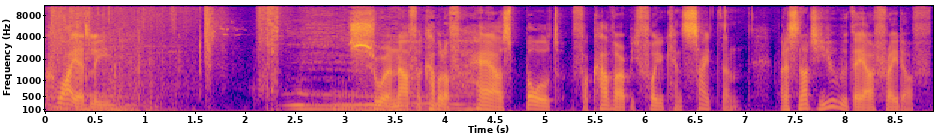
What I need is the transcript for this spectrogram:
quietly. Sure enough, a couple of hares bolt for cover before you can sight them. But it's not you they are afraid of.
